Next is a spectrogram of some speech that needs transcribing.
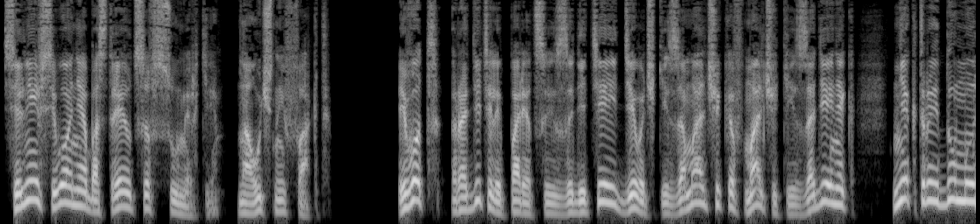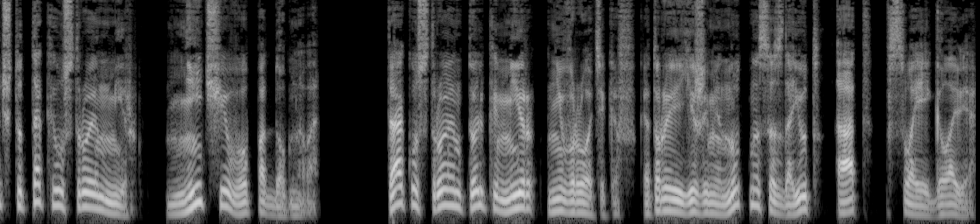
Сильнее всего они обостряются в сумерки, научный факт. И вот родители парятся из-за детей, девочки из-за мальчиков, мальчики из-за денег. Некоторые думают, что так и устроен мир. Ничего подобного. Так устроен только мир невротиков, которые ежеминутно создают ад в своей голове.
